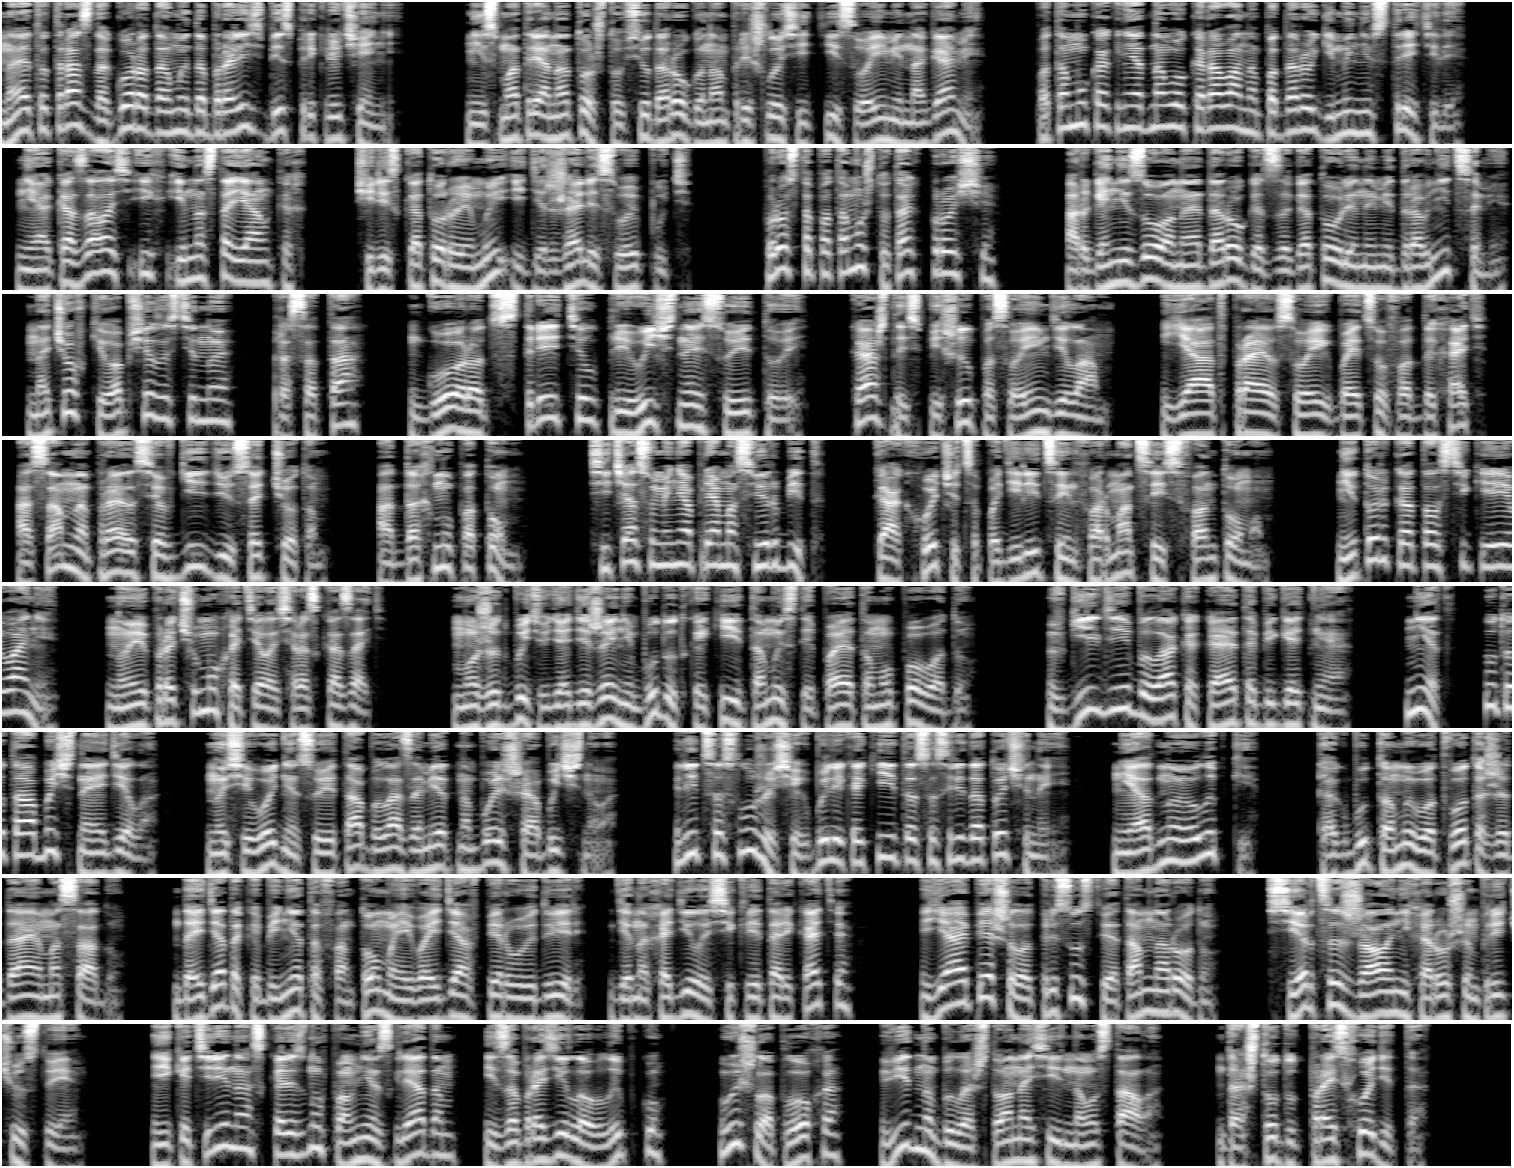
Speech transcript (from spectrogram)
На этот раз до города мы добрались без приключений. Несмотря на то, что всю дорогу нам пришлось идти своими ногами, потому как ни одного каравана по дороге мы не встретили. Не оказалось их и на стоянках, через которые мы и держали свой путь. Просто потому, что так проще. Организованная дорога с заготовленными дровницами, ночевки вообще за стеной, красота. Город встретил привычной суетой. Каждый спешил по своим делам. Я отправил своих бойцов отдыхать, а сам направился в гильдию с отчетом. Отдохну потом. Сейчас у меня прямо свербит. Как хочется поделиться информацией с фантомом. Не только о толстяке Иване, но и про чуму хотелось рассказать. Может быть, у дяди Жени будут какие-то мысли по этому поводу. В гильдии была какая-то беготня. Нет, тут это обычное дело. Но сегодня суета была заметно больше обычного. Лица служащих были какие-то сосредоточенные, ни одной улыбки. Как будто мы вот-вот ожидаем осаду. Дойдя до кабинета фантома и войдя в первую дверь, где находилась секретарь Катя, я опешил от присутствия там народу. Сердце сжало нехорошим предчувствием. Екатерина, скользнув по мне взглядом, изобразила улыбку. Вышло плохо, видно было, что она сильно устала. «Да что тут происходит-то?»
